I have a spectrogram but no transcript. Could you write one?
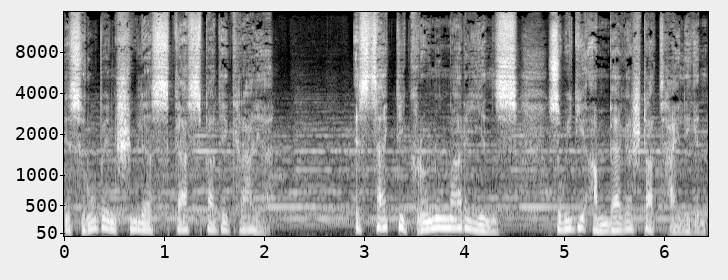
des Rubens-Schülers Gaspar de Kraja. Es zeigt die Krönung Mariens sowie die Amberger Stadtheiligen.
